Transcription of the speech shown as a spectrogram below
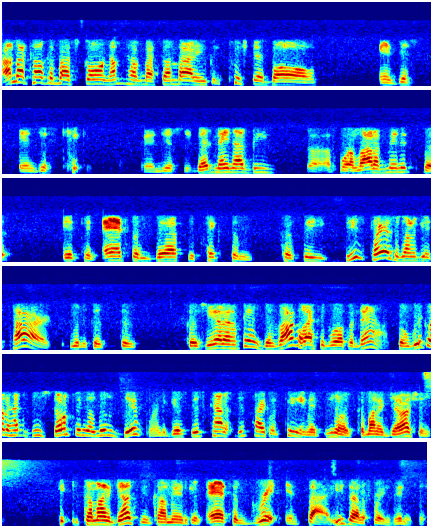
I'm not talking about scoring, I'm talking about somebody who can push that ball and just and just kick it. And just that may not be uh, for a lot of minutes, but it can add some depth to take some because see these players are going to get tired it because because because you got to understand Gonzaga likes to go up and down, so we're going to have to do something a little different against this kind of this type of team. And you know, Kamani Johnson Kamani Johnson can come in and can add some grit inside. He's not afraid of anything.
